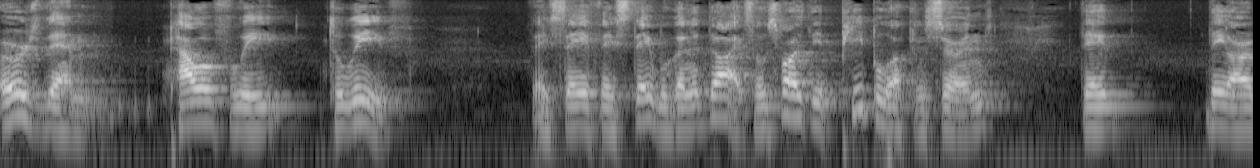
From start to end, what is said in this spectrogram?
urge them powerfully to leave. They say if they stay, we're going to die. So as far as the people are concerned, they they are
